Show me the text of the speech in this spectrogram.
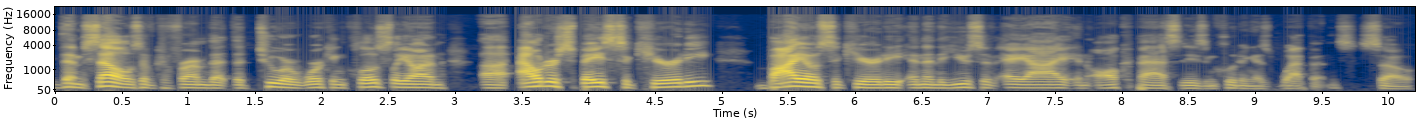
themselves have confirmed that the two are working closely on uh, outer space security biosecurity, and then the use of AI in all capacities, including as weapons. So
